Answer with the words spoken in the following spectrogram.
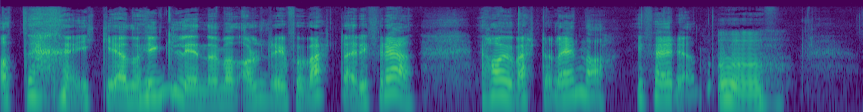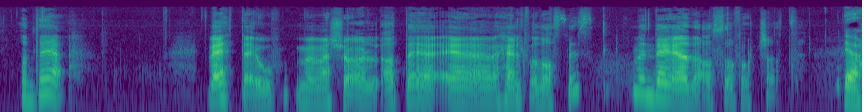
at det ikke er noe hyggelig når man aldri får vært der i fred. Jeg har jo vært alene i ferien, Mm. og det vet jeg jo med meg sjøl at det er helt fantastisk. Men det er det altså fortsatt. Ja.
